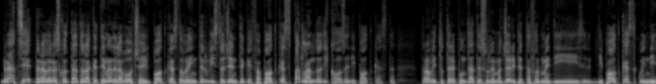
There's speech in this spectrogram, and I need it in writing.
Grazie per aver ascoltato La Catena della Voce, il podcast dove intervisto gente che fa podcast parlando di cose di podcast. Trovi tutte le puntate sulle maggiori piattaforme di, di, podcast, quindi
